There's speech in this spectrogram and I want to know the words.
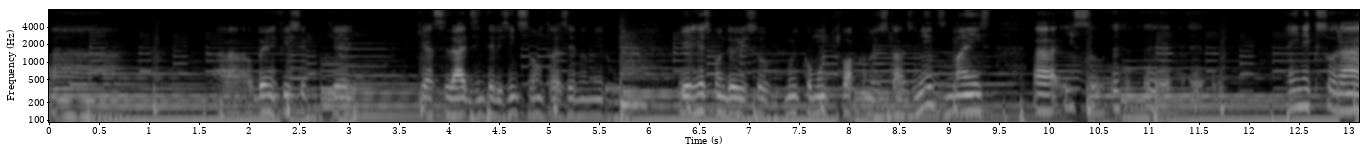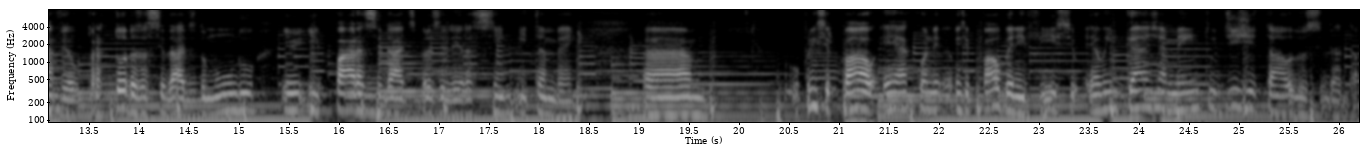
a, o benefício que, que as cidades inteligentes vão trazer número um. Ele respondeu isso muito, com muito foco nos Estados Unidos, mas uh, isso é, é, é é inexorável para todas as cidades do mundo e, e para as cidades brasileiras, sim, e também. Ah, o principal é a, o principal benefício é o engajamento digital do cidadão,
